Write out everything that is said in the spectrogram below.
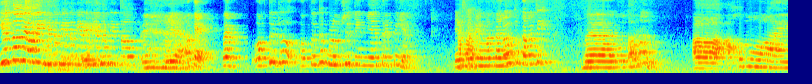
YouTube yang YouTube, YouTube, YouTube. Iya oke web waktu itu waktu itu belum syutingnya stripping ya yang Apa? stripping sama Farel tuh kapan sih Baru tahun lalu, eh, aku mulai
